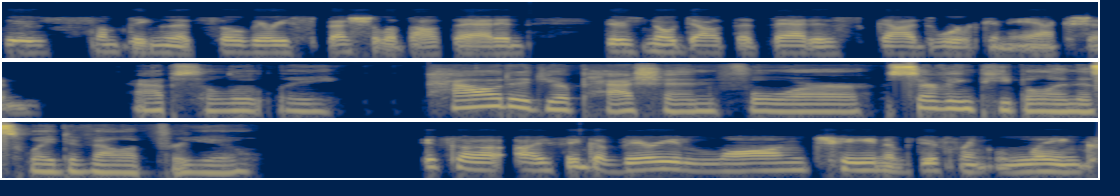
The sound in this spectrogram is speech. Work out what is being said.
there's something that's so very special about that and there's no doubt that that is god's work in action. Absolutely. How did your passion for serving people in this way develop for you it's a I think a very long chain of different links.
